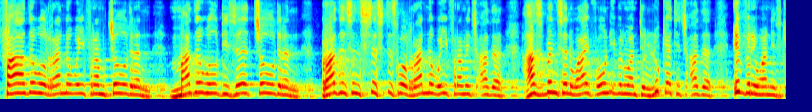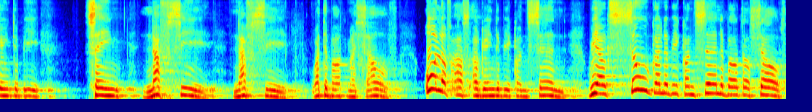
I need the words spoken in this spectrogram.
Father will run away from children. Mother will desert children. Brothers and sisters will run away from each other. Husbands and wife won't even want to look at each other. Everyone is going to be saying, Nafsi, Nafsi. What about myself? All of us are going to be concerned. We are so going to be concerned about ourselves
